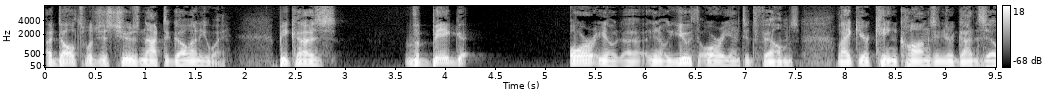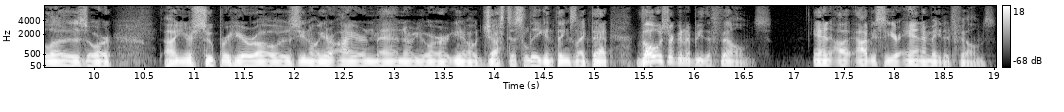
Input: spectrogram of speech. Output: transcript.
adults will just choose not to go anyway because the big or you know uh, you know youth oriented films like your King Kongs and your Godzillas or uh, your superheroes, you know your Iron Men or your you know Justice League and things like that. Those are going to be the films, and uh, obviously your animated films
